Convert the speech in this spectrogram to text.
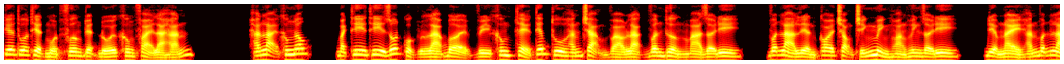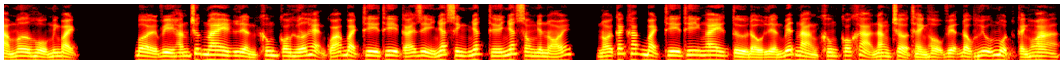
kia thua thiệt một phương tuyệt đối không phải là hắn. Hắn lại không nốc, bạch thi thi rốt cuộc là bởi vì không thể tiếp thu hắn chạm vào lạc vân thường mà rời đi, vẫn là liền coi trọng chính mình hoàng huynh rời đi, điểm này hắn vẫn là mơ hồ minh bạch. Bởi vì hắn trước nay liền không có hứa hẹn quá bạch thi thi cái gì nhất sinh nhất thế nhất song nhân nói, nói cách khác bạch thi thi ngay từ đầu liền biết nàng không có khả năng trở thành hậu viện độc hữu một cánh hoa,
